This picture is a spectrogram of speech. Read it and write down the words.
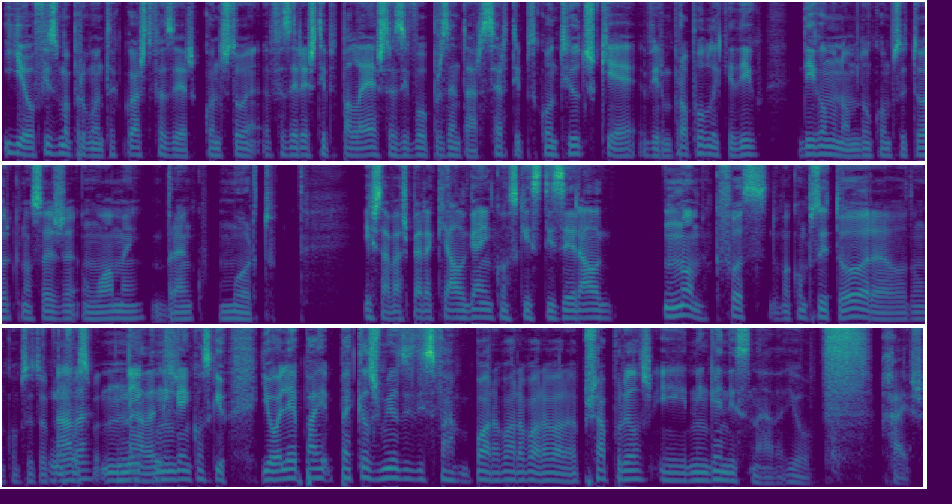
e eu fiz uma pergunta que gosto de fazer quando estou a fazer este tipo de palestras e vou apresentar certo tipo de conteúdos, que é vir-me para o público e digo: digam-me o nome de um compositor que não seja um homem branco morto. E estava à espera que alguém conseguisse dizer algo. Um nome que fosse de uma compositora ou de um compositor que Nada? não fosse. Nada, ninguém conseguiu. E eu olhei para, para aqueles miúdos e disse: vá, bora, bora, bora, bora, a puxar por eles e ninguém disse nada. E eu, raios.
